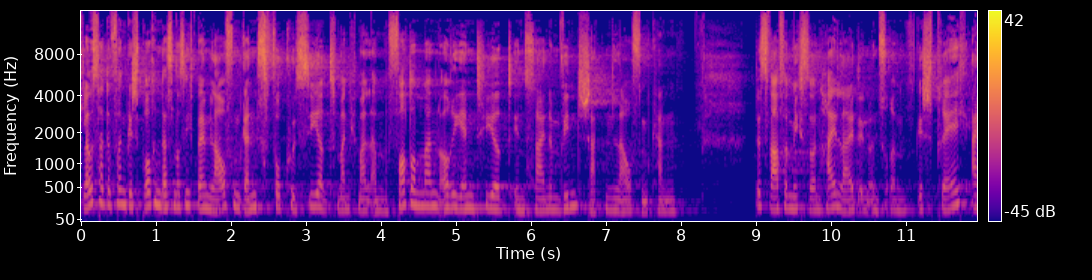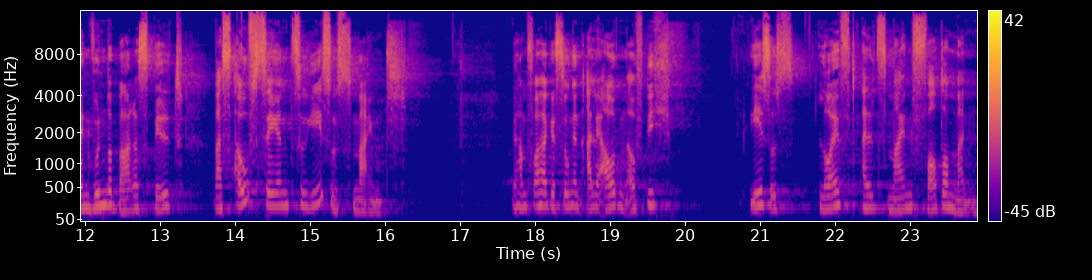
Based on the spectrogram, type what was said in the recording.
Klaus hat davon gesprochen, dass man sich beim Laufen ganz fokussiert, manchmal am Vordermann orientiert, in seinem Windschatten laufen kann. Das war für mich so ein Highlight in unserem Gespräch, ein wunderbares Bild, was Aufsehen zu Jesus meint. Wir haben vorher gesungen, alle Augen auf dich. Jesus läuft als mein Vordermann,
